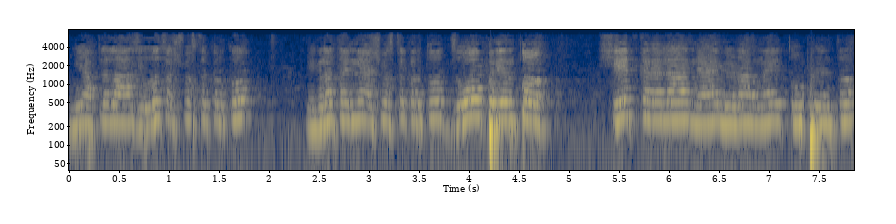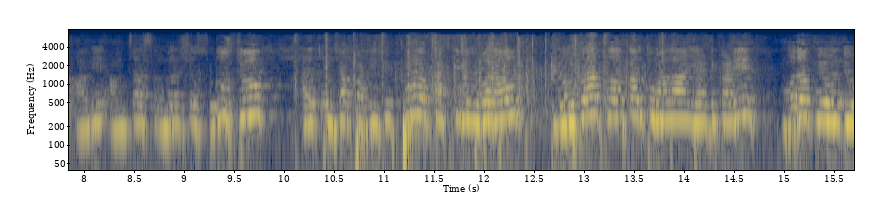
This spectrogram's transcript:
मी आपल्याला आज एवढंच आश्वस्त करतो. मेघनाथांनी आश्वस्त करतो जोपर्यंत शेतकऱ्याला न्याय मिळणार नाही तोपर्यंत आम्ही आमचा संघर्ष सुरूच ठेवू. आणि तुमच्या पाठीशी पूर्ण ताकदीने उभं राहू. लवकरात लवकर तुम्हाला या ठिकाणी मदत मिळवून देऊ.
